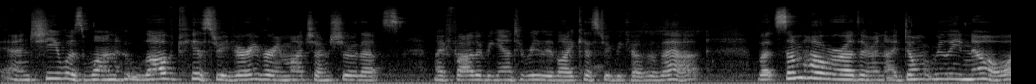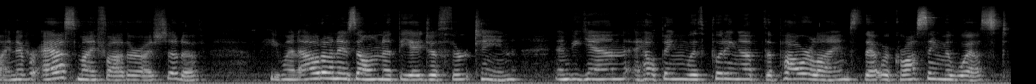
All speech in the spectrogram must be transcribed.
And she was one who loved history very, very much. I'm sure that's my father began to really like history because of that. But somehow or other, and I don't really know, I never asked my father, I should have. He went out on his own at the age of 13 and began helping with putting up the power lines that were crossing the West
